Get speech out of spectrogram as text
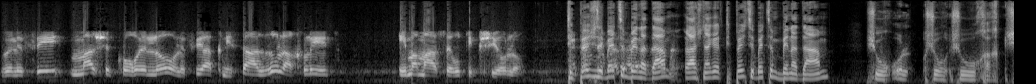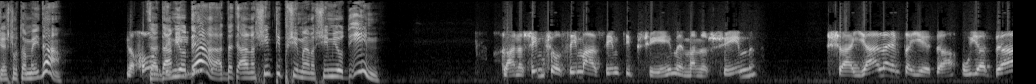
ולפי מה שקורה לו, או לפי הכניסה הזו, להחליט אם המעשה הוא טיפשי או לא. טיפש זה בעצם בן אדם, שנייה, טיפש זה בעצם בן אדם שיש לו את המידע. נכון? זה אדם. יודע, אנשים טיפשים, אנשים יודעים. האנשים שעושים מעשים טיפשיים הם אנשים שהיה להם את הידע, הוא ידע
